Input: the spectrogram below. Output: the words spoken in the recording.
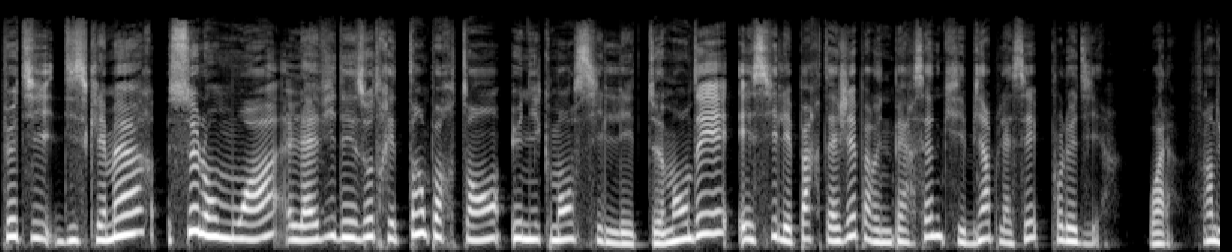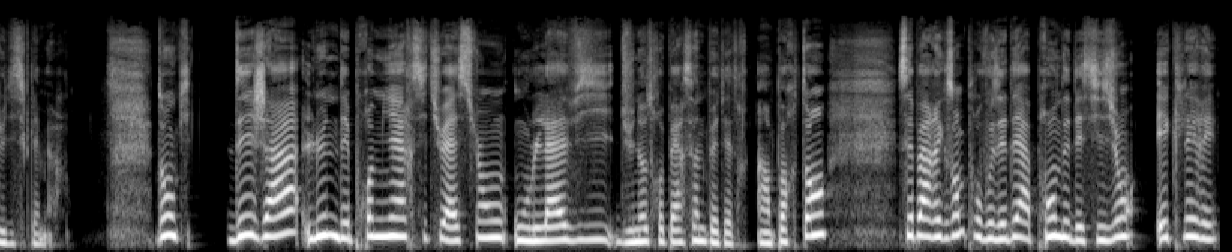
petit disclaimer, selon moi, la vie des autres est important uniquement s'il est demandé et s'il est partagé par une personne qui est bien placée pour le dire. Voilà, fin du disclaimer. Donc, Déjà, l'une des premières situations où l'avis d'une autre personne peut être important, c'est par exemple pour vous aider à prendre des décisions éclairées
